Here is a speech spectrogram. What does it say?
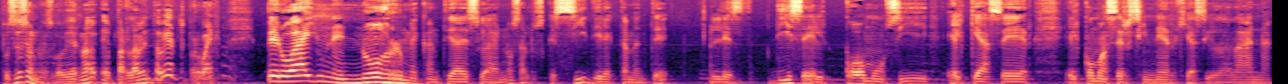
Pues eso no es gobierno, el parlamento abierto, pero bueno. Pero hay una enorme cantidad de ciudadanos a los que sí directamente les dice el cómo sí, el qué hacer, el cómo hacer sinergia ciudadana,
